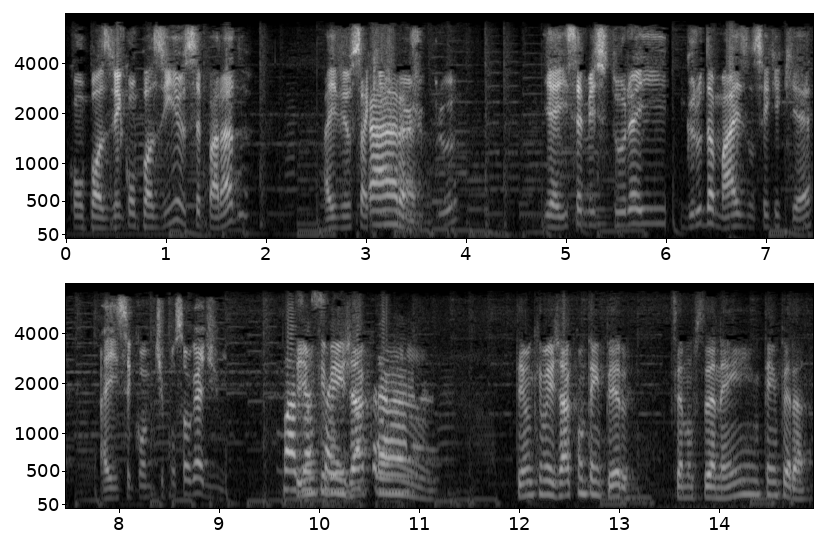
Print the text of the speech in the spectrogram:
com o pozinho, vem com o pozinho separado. Aí vem o saquinho Cara. de miojo cru. E aí você mistura e gruda mais, não sei o que que é. Aí você come tipo um salgadinho. Mas Tem um que vem já dá pra... com. Tem um que vem já com tempero. que Você não precisa nem temperar.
